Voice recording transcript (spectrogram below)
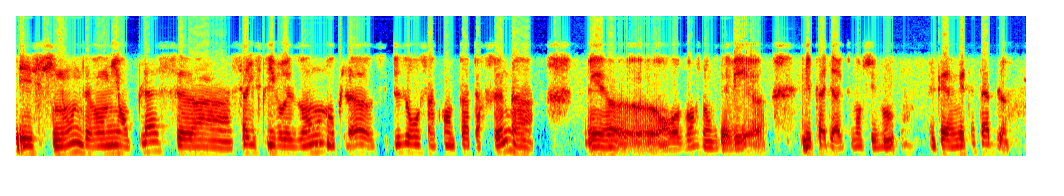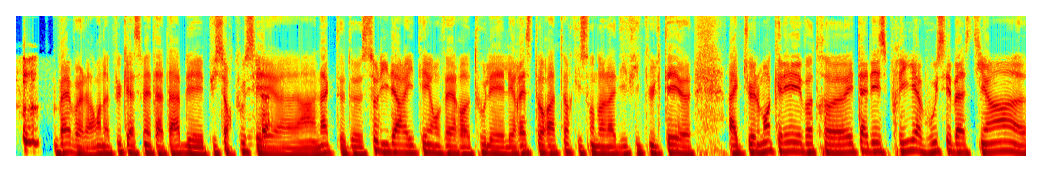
Et sinon, nous avons mis en place euh, un service livraison. Donc là, euh, c'est 2,50€ par personne. Et euh, en revanche, donc vous avez euh, les plats directement chez vous. Plus qu'à mettre à table. Ben voilà, on n'a plus qu'à se mettre à table. Et puis surtout, c'est euh, un acte de solidarité envers tous les, les restaurateurs qui sont dans la difficulté actuellement. Quel est votre état d'esprit à vous, Sébastien,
